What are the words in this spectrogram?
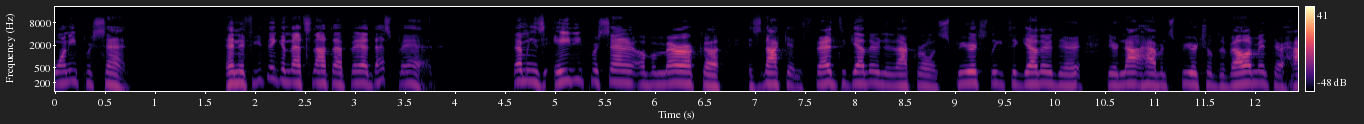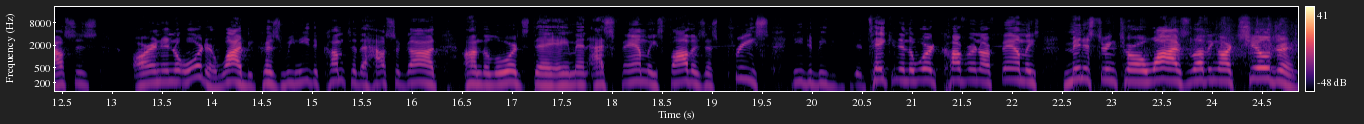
20%. And if you're thinking that's not that bad, that's bad. That means 80% of America is not getting fed together. and They're not growing spiritually together. They're, they're not having spiritual development. Their houses aren't in order. Why? Because we need to come to the house of God on the Lord's day. Amen. As families, fathers, as priests, need to be taken in the word, covering our families, ministering to our wives, loving our children.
